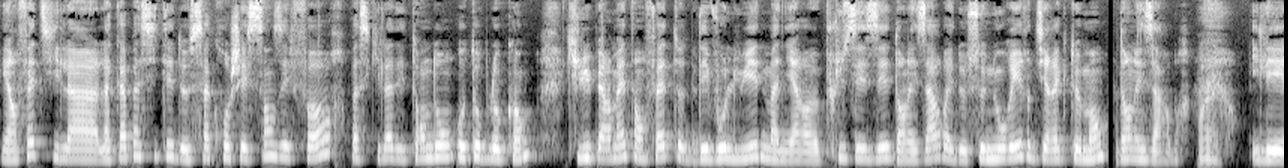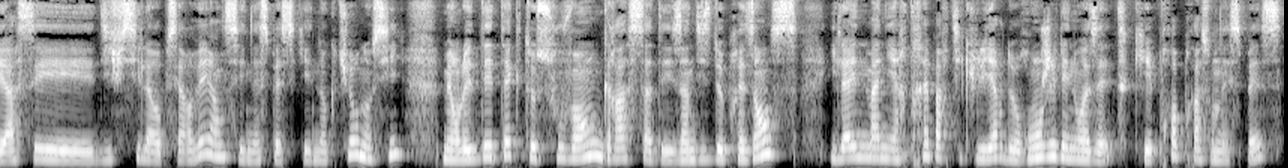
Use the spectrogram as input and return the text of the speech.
et en fait il a la capacité de s'accrocher sans effort, parce qu'il a des tendons autobloquants, qui lui permettent en fait d'évoluer de manière plus aisée dans les arbres et de se nourrir directement dans les arbres. Il est assez difficile à observer, hein, c'est une espèce qui est nocturne aussi, mais on le détecte souvent grâce à des indices de présence. Il a une manière très particulière de ronger les noisettes, qui est propre à son espèce,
